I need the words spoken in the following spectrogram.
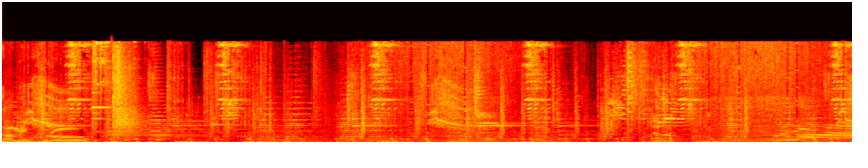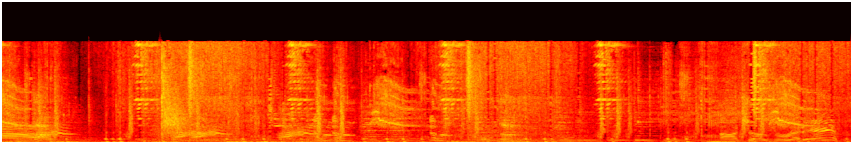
Coming through! Archers ready!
